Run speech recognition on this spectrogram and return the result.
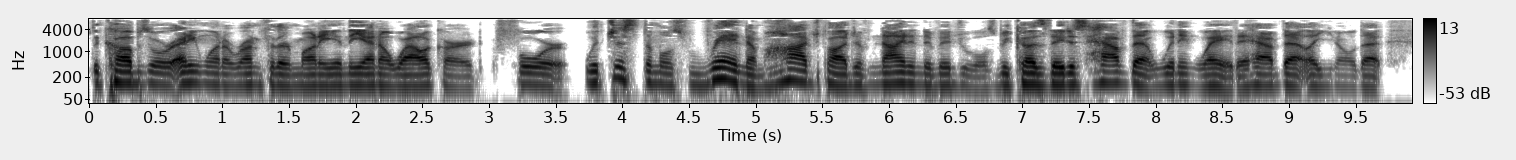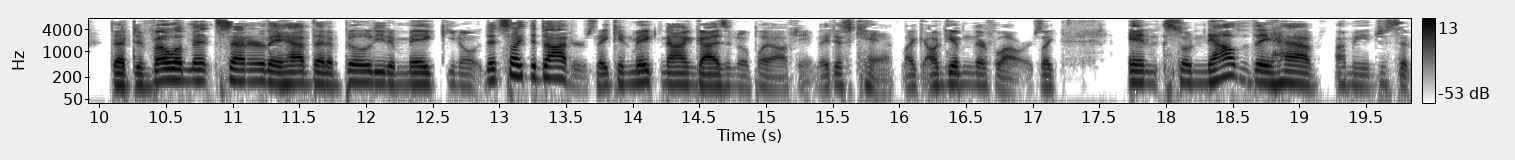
the Cubs or anyone a run for their money in the NL wild card for, with just the most random hodgepodge of nine individuals because they just have that winning way. They have that like, you know, that, that development center. They have that ability to make, you know, it's like the Dodgers. They can make nine guys into a playoff team. They just can't. Like, I'll give them their flowers. Like, and so now that they have, I mean, just an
